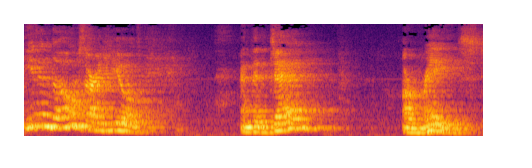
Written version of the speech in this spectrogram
even those are healed. And the dead are raised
